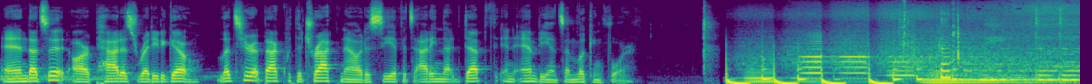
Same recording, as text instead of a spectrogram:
And that's it, our pad is ready to go. Let's hear it back with the track now to see if it's adding that depth and ambience I'm looking for. Peace.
